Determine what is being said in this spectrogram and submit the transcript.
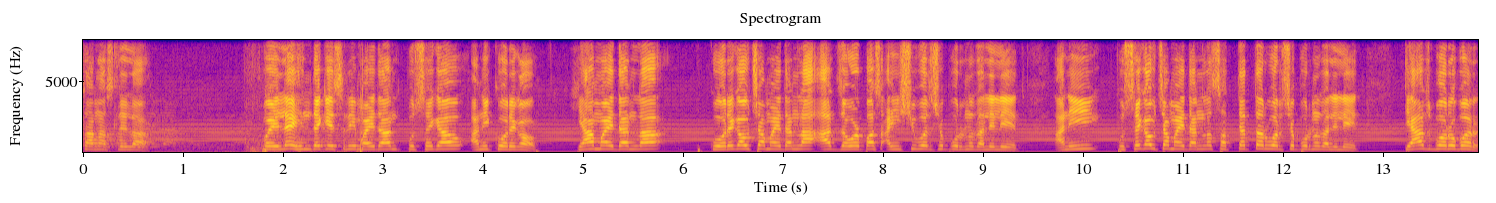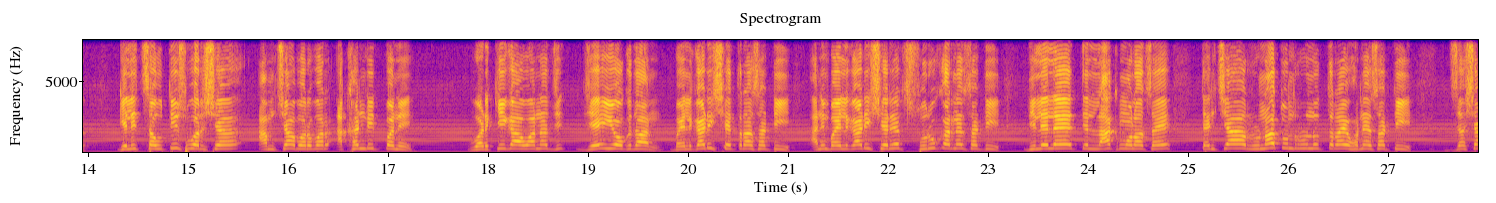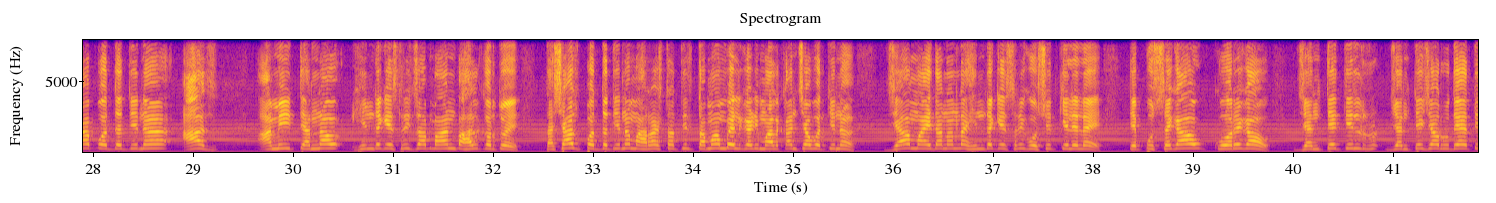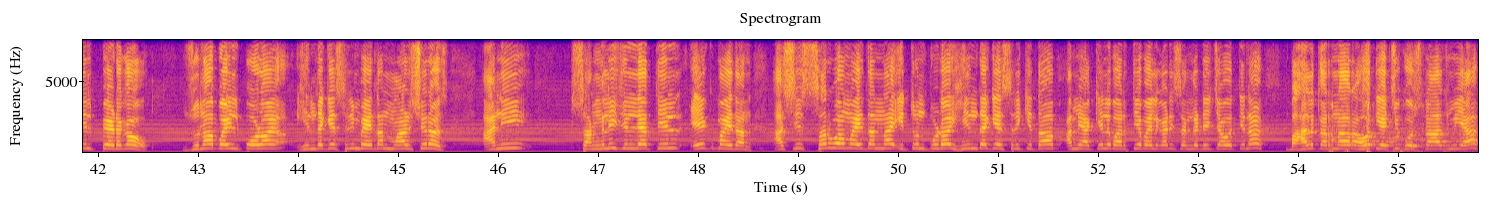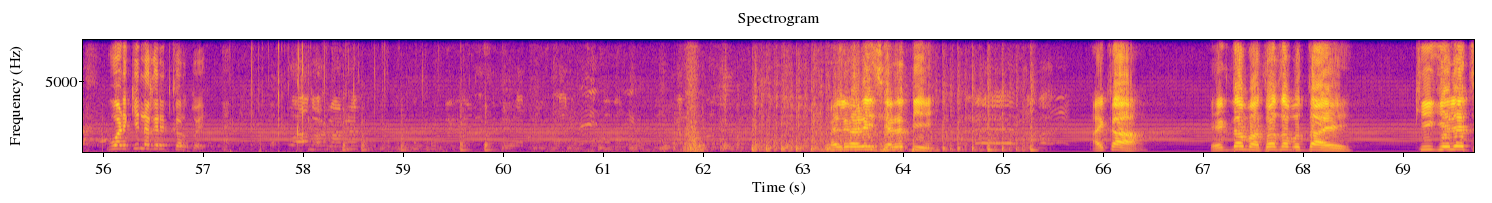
स्थान असलेला पहिलं हिंदकेसरी मैदान पुसेगाव आणि कोरेगाव. ह्या मैदानला कोरेगावच्या मैदानाला आज जवळपास ऐंशी वर्ष पूर्ण झालेली आहेत आणि पुसेगावच्या मैदानाला सत्याहत्तर वर्ष पूर्ण झालेली आहेत. त्याचबरोबर गेली चौतीस वर्ष आमच्याबरोबर अखंडितपणे वडकी गावानं जे जे योगदान बैलगाडी क्षेत्रासाठी आणि बैलगाडी शर्यत सुरू करण्यासाठी दिलेलं आहे ते लाख मोलाचं आहे. त्यांच्या ऋणातून ऋणोत्तराय होण्यासाठी जशा पद्धतीनं आज आम्ही त्यांना हिंदकेसरीचा मान बहाल करतोय. तशाच पद्धतीनं महाराष्ट्रातील तमाम बैलगाडी मालकांच्या वतीनं ज्या मैदानांना हिंदकेसरी घोषित केलेलं आहे ते पुसेगाव कोरेगाव जनतेतील जनतेच्या हृदयातील पेडगाव जुना बैलपोळा हिंदकेसरी मैदान माळशिरस आणि सांगली जिल्ह्यातील एक मैदान अशी सर्व मैदानांना इथून पुढं हिंद केसरी किताब आम्ही अखिल भारतीय बैलगाडी संघटनेच्या वतीनं बहाल करणार आहोत याची घोषणा आज मी या वडकी नगरीत करतोय. बैलगाडी शर्यती. ऐका एकदम महत्त्वाचा मुद्दा आहे की गेले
